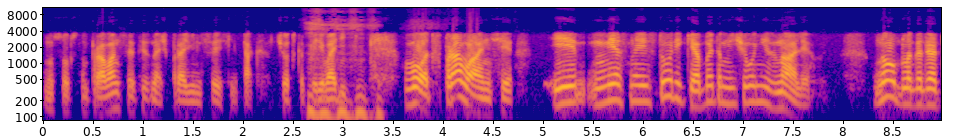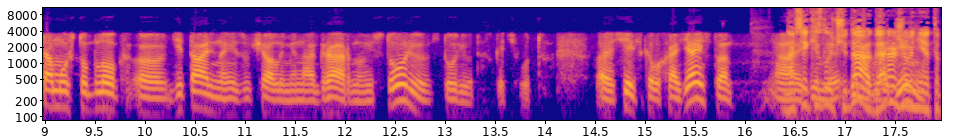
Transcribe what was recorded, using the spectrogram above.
Ну, собственно, Прованс это значит провинция, если так четко переводить. Вот, в Провансе. И местные историки об этом ничего не знали. Но благодаря тому, что Блок э, детально изучал именно аграрную историю, историю, так сказать, вот Э, сельского хозяйства. На а, всякий случай, да, огораживание – это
